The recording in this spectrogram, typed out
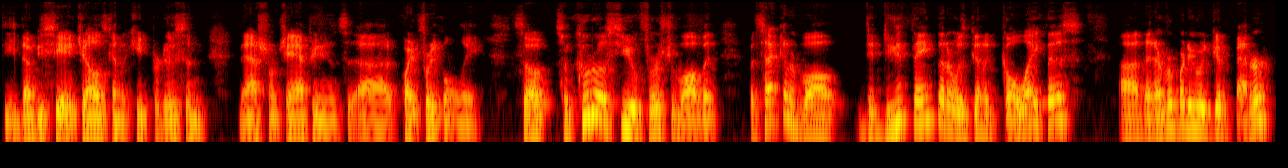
the WCHL is going to keep producing national champions uh, quite frequently. So, so kudos to you first of all, but but second of all, did you think that it was going to go like this? Uh, that everybody would get better?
